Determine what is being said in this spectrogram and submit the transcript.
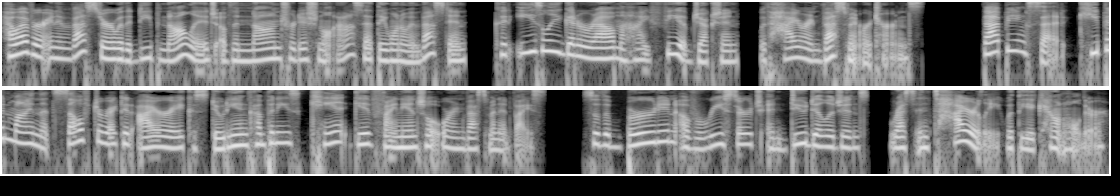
However, an investor with a deep knowledge of the non traditional asset they want to invest in could easily get around the high fee objection with higher investment returns. That being said, keep in mind that self directed IRA custodian companies can't give financial or investment advice. So the burden of research and due diligence rests entirely with the account holder.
